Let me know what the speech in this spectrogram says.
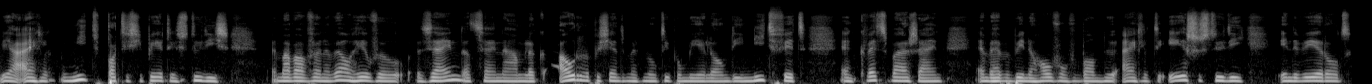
ja, eigenlijk niet participeert in studies, maar waarvan er wel heel veel zijn. Dat zijn namelijk oudere patiënten met multiple myeloom die niet fit en kwetsbaar zijn. En we hebben binnen Hoofdverband nu eigenlijk de eerste studie in de wereld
